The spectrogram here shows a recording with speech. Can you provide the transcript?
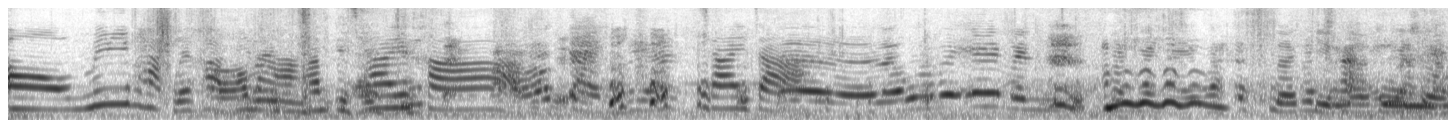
อ๋อไม่มีผักเลยค่ะที่ร้านใช่ค่ะแล้วแต่งเนี่ยใช่จ้ะเออแล้วว่าไม่เอ๊ะเป็นเป็นยังไงวะน่ากินมากคุณผู้ชม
